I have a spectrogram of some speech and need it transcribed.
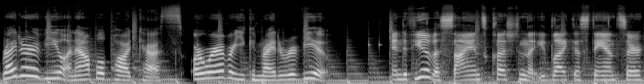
write a review on Apple Podcasts or wherever you can write a review. And if you have a science question that you'd like us to answer,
